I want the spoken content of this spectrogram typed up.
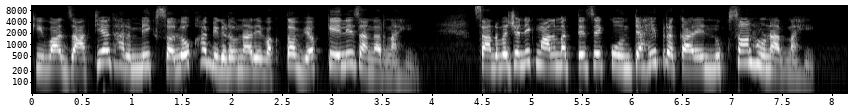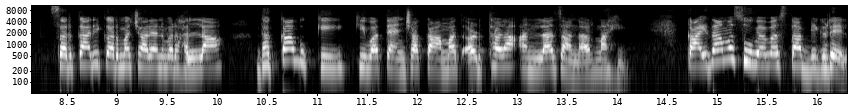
किंवा जातीय धार्मिक सलोखा बिघडवणारे वक्तव्य केले जाणार नाही. सार्वजनिक मालमत्तेचे कोणत्याही प्रकारे नुकसान होणार नाही. सरकारी कर्मचाऱ्यांवर हल्ला धक्काबुक्की किंवा त्यांच्या कामात अडथळा आणला जाणार नाही. कायदा व सुव्यवस्था बिघडेल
